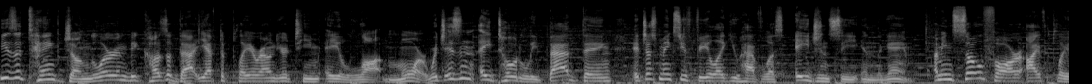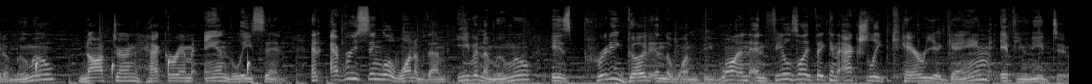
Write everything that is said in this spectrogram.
He's a tank jungler, and because of that, you have to play around your team a lot more, which isn't a totally bad thing, it just makes you feel like you have less agency in the game. I mean, so far, I've played Amumu, Nocturne, Hecarim, and Lee Sin, and every single one of them, even Amumu, is pretty good in the 1v1 and feels like they can actually carry a game if you need to.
